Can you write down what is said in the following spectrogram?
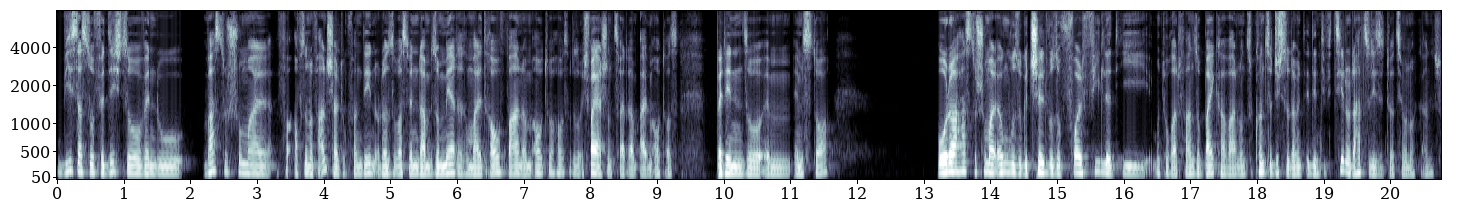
Wie ist das so für dich, so wenn du, warst du schon mal auf so einer Veranstaltung von denen oder sowas, wenn da so mehrere Mal drauf waren im Autohaus oder so? Ich war ja schon zwei, drei Mal im Autohaus, bei denen so im, im Store. Oder hast du schon mal irgendwo so gechillt, wo so voll viele, die Motorrad fahren, so Biker waren und so konntest du dich so damit identifizieren oder hast du die Situation noch gar nicht?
